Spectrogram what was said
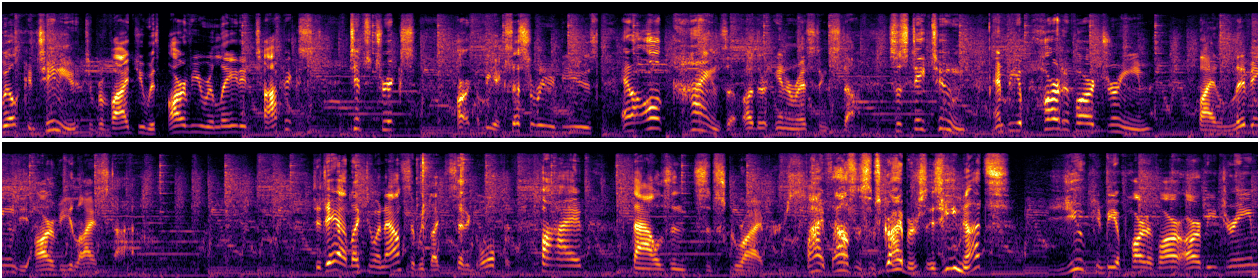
will continue to provide you with RV related topics, tips, tricks, RV accessory reviews, and all kinds of other interesting stuff. So stay tuned and be a part of our dream by living the RV lifestyle. Today I'd like to announce that we'd like to set a goal for 5,000 subscribers. 5,000 subscribers? Is he nuts? You can be a part of our RV dream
